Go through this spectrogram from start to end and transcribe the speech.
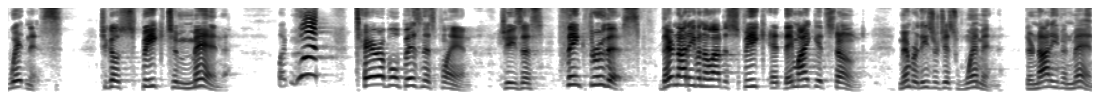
witness, to go speak to men. Like, what? Terrible business plan, Jesus. Think through this. They're not even allowed to speak, they might get stoned. Remember, these are just women, they're not even men.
